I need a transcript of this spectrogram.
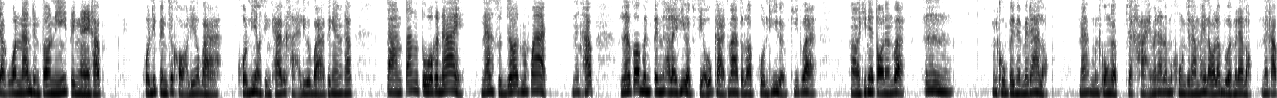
จากวันนั้นถึงตอนนี้เป็นไงครับ คนที่เป็นเจ้าของอาลีบาบาคนที่เอาสินค้าไปขายอาลีบาบาเป็นไงครับ ต่างตั้งตัวกันได้นะสุดยอดมากๆนะครับ แล้วก็มันเป็นอะไรที่แบบเสียโอกาสมากสำหรับคนที่แบบคิดว่าคิดในตอนนั้นว่า เออ มันคงเป็นไปไม่ได้หรอกนะมันคงแบบจะขายไม่ได้แล้วมันคงจะทำให้เราร่ำรวยไม่ได้หรอกนะครับ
